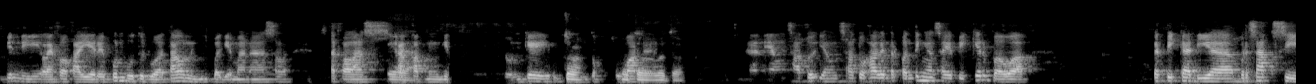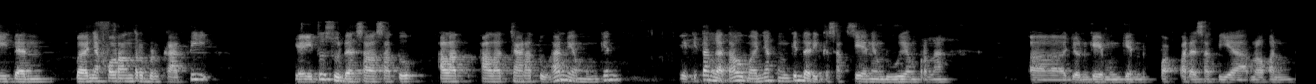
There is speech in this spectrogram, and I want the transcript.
mungkin di level Kayeri pun butuh dua tahun bagaimana sekelas yeah. kakak mungkin Don Kay untuk keluar betul, betul. Dan yang satu yang satu hal yang terpenting yang saya pikir bahwa ketika dia bersaksi dan banyak orang terberkati, ya itu sudah salah satu alat alat cara Tuhan yang mungkin ya kita nggak tahu banyak mungkin dari kesaksian yang dulu yang pernah uh, John Kay mungkin pada saat dia melakukan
